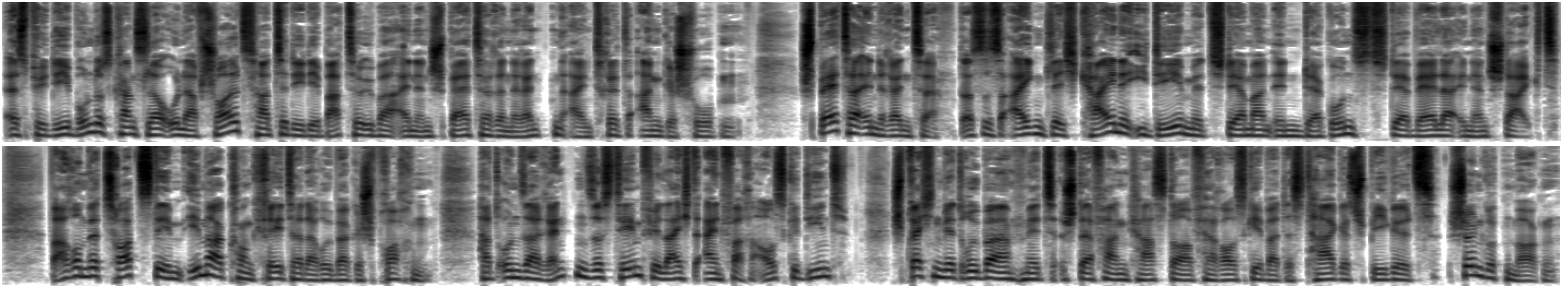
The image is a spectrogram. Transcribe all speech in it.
SPD-Bundeskanzler Olaf Scholz hatte die Debatte über einen späteren Renteneintritt angeschoben. Später in Rente, das ist eigentlich keine Idee, mit der man in der Gunst der Wählerinnen steigt. Warum wird trotzdem immer konkreter darüber gesprochen? Hat unser Rentensystem vielleicht einfach ausgedient? Sprechen wir drüber mit Stefan Karsdorf, Herausgeber des Tagesspiegels. Schönen guten Morgen.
